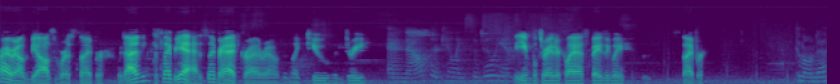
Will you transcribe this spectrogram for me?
Cryo rounds would be awesome for a sniper. Which I think the sniper, yeah, the sniper had cry rounds in like two and three. And now they're killing civilians. The infiltrator class, basically. Sniper. Commander,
